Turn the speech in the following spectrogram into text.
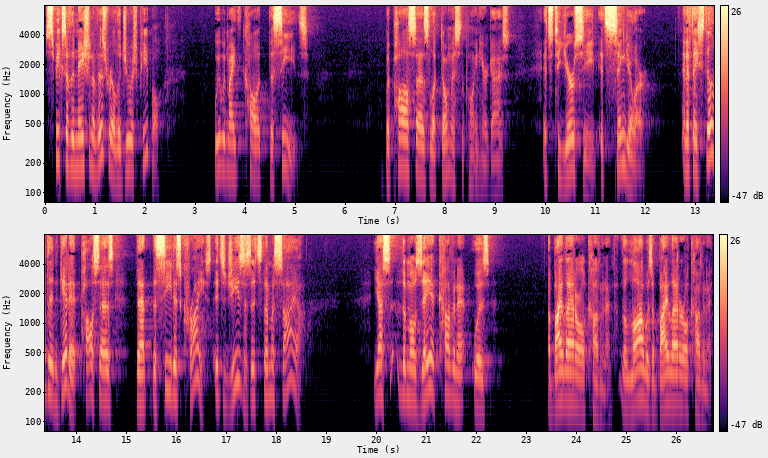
speaks of the nation of Israel, the Jewish people. We might call it the seeds. But Paul says, look, don't miss the point here, guys. It's to your seed, it's singular. And if they still didn't get it, Paul says that the seed is Christ, it's Jesus, it's the Messiah. Yes, the Mosaic covenant was a bilateral covenant. The law was a bilateral covenant.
